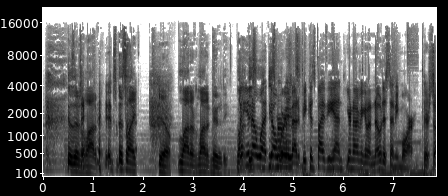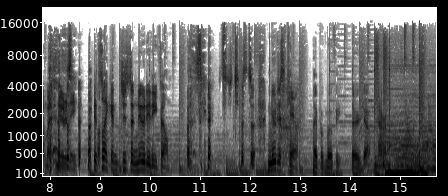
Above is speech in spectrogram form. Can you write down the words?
Because there's a lot of it. It's, It's like, you know, a lot of, lot of nudity. But you These- know what? Don't worry about it because by the end, you're not even going to notice anymore. There's so much nudity. it's like a, just a nudity film. it's just a nudist camp type of movie. There you go. All right.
